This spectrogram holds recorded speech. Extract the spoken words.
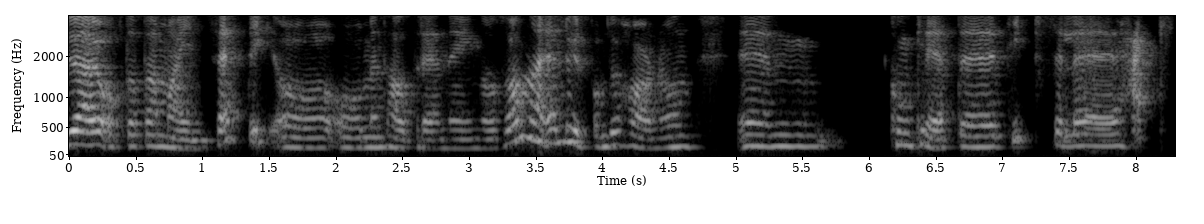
Du er jo opptatt av mindset ikke, og, og, mentaltrening og sånn. Jeg lurer på om du har noen um, konkrete tips eller hacks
